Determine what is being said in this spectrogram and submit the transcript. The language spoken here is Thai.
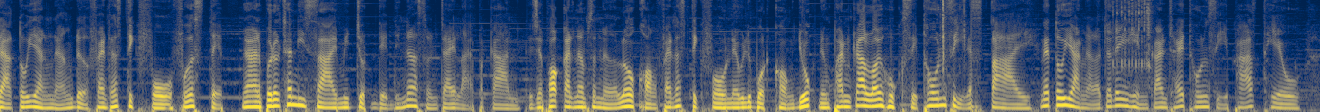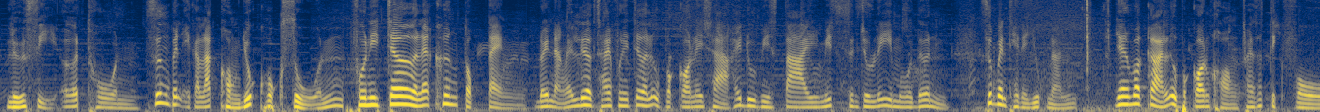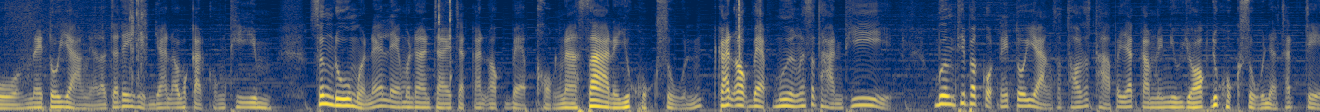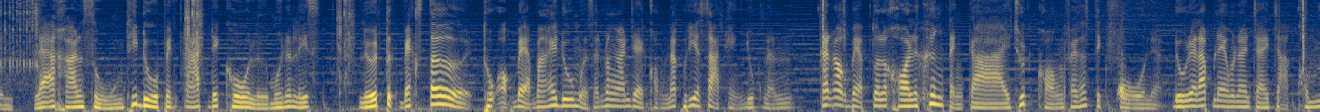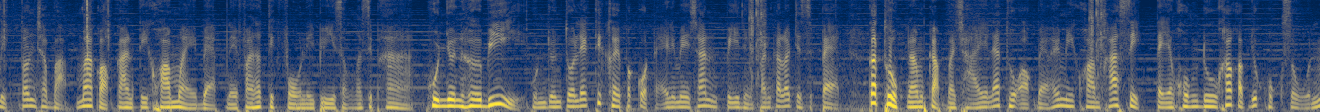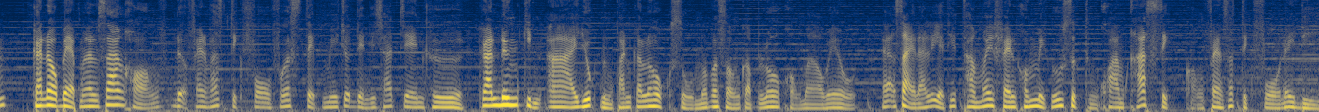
จากตัวอย่างหนัง The Fantastic Four First Step งานโปรดักชันดีไซน์มีจุดเด่นที่น่าสนใจหลายประการ โดยเฉพาะการนำเสนอโลกของ Fantastic Four ในบริบทของยุค 1960 โทนสีและสไตล์ ในตัวอย่างเนี่ยเราจะได้เห็นการใช้โทนสีพาสเทลหรือสีเอิร์ธโทนซึ่งเป็นเอกลักษณ์ของยุค 60 เฟอร์นิเจอร์และเครื่องตกแต่ง โดยหนังได้เลือกใช้เฟอร์นิเจอร์และอุปกรณ์ในฉากให้ดูมีสไตล์ mid century modern ซึ่งเป็นเทรนในยุคนั้น ยานอวกาศและอุปกรณ์ของ Fantastic Four ในตัวอย่างเนี่ยเราจะได้เห็นยานอวกาศของทีม ซึ่งดูเหมือนได้แรงบันดาลใจจากการออกแบบของ NASA ในยุค 60 การออกแบบเมืองและสถานที่ เมืองที่ปรากฏในตัวอย่างสะท้อนสถาปัตยกรรมในนิวยอร์กยุค 60 อย่างชัดเจน และอาคารสูงที่ดูเป็นอาร์ตเดโคหรือโมเดิร์นลิสหรือตึกแบ็กสเตอร์ถูกออกแบบมาให้ดูเหมือนสำนักงานใหญ่ของนักวิทยาศาสตร์แห่งยุคนั้น การออกแบบตัวละครและเครื่องแต่งกายชุดของ Fantastic Four เนี่ยดูได้รับแรงบันดาลใจจากคอมิกต้นฉบับ มากกว่าการตีความใหม่แบบใน Fantastic Four ในปี 2015 หุ่นยนต์เฮอร์บี้หุ่นยนต์ตัวเล็กที่เคยปรากฏในแอนิเมชันปี 1978 ก็ถูกนำกลับมาใช้และถูกออกแบบให้มีความคลาสสิก แต่ยังคงดูเข้ากับยุค 60การออกแบบงานสร้างของ The Fantastic Four First Step มีจุดเด่นที่ชัดเจนคือ การดึงกลิ่นอายยุค 1960 มาผสมกับโลกของ Marvel และใส่รายละเอียดที่ทำให้แฟนคอมิกรู้สึกถึงความคลาสสิกของแฟนสติกโฟได้ดี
